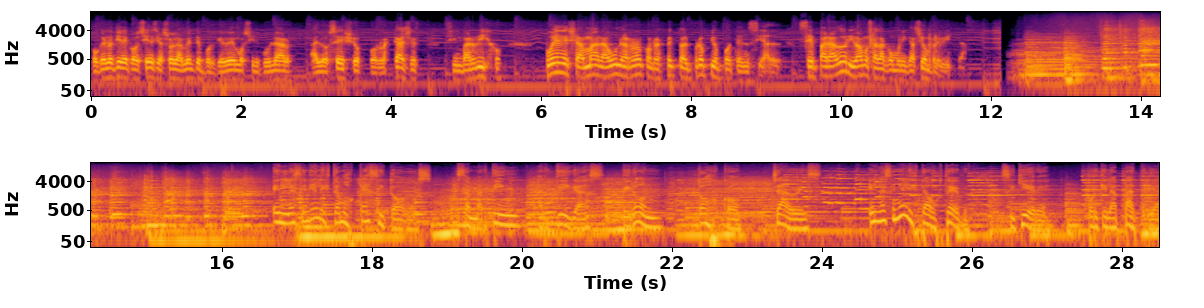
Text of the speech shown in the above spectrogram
o que no tiene conciencia solamente porque vemos circular a los ellos por las calles sin barbijo, puede llamar a un error con respecto al propio potencial. Separador y vamos a la comunicación prevista. En la señal estamos casi todos. San Martín, Artigas, Perón, Tosco, Chávez. En la señal está usted si quiere, porque la patria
